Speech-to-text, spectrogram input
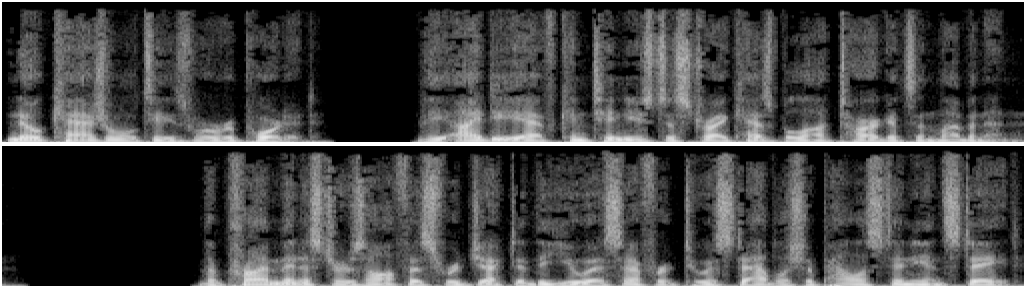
No casualties were reported. The IDF continues to strike Hezbollah targets in Lebanon. The Prime Minister's office rejected the U.S. effort to establish a Palestinian state,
